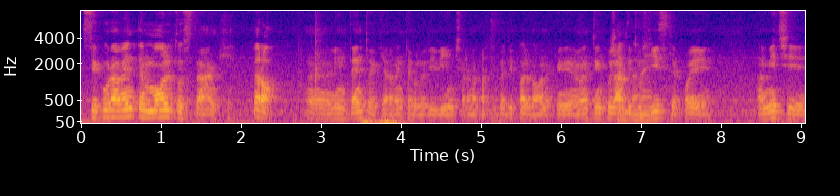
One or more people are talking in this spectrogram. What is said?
sicuramente molto stanchi, però eh, l'intento è chiaramente quello di vincere una partita di pallone, quindi nel momento in cui l'arbitro fischia poi amici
